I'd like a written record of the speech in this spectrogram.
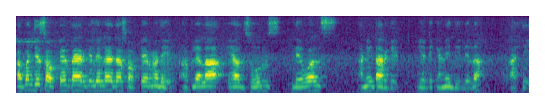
आपण जे सॉफ्टवेअर तयार केलेलं आहे त्या सॉफ्टवेअरमध्ये आपल्याला ह्या झोन्स लेवल्स आणि टार्गेट या ठिकाणी दिलेलं आहे.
